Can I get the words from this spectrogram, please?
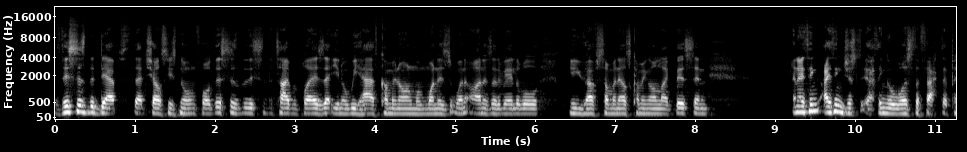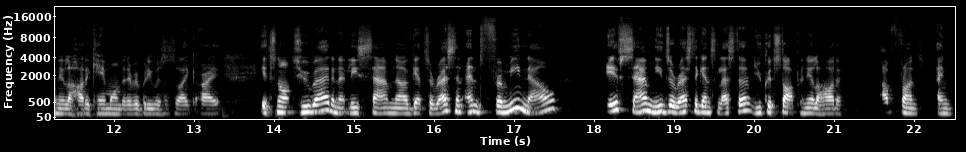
this is the depth that Chelsea's known for. This is this is the type of players that you know we have coming on when one is when one is available. You have someone else coming on like this, and and I think I think just I think it was the fact that Pernille Harder came on that everybody was just like, all right, it's not too bad, and at least Sam now gets a rest. And and for me now, if Sam needs a rest against Leicester, you could start Pernille Harder up front, and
